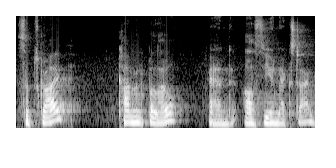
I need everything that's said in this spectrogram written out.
subscribe, comment below, and I'll see you next time.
